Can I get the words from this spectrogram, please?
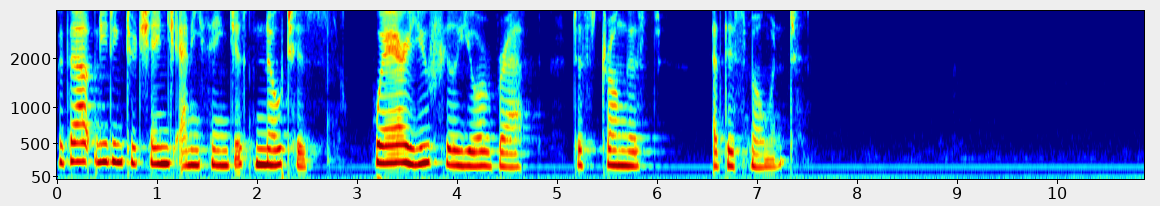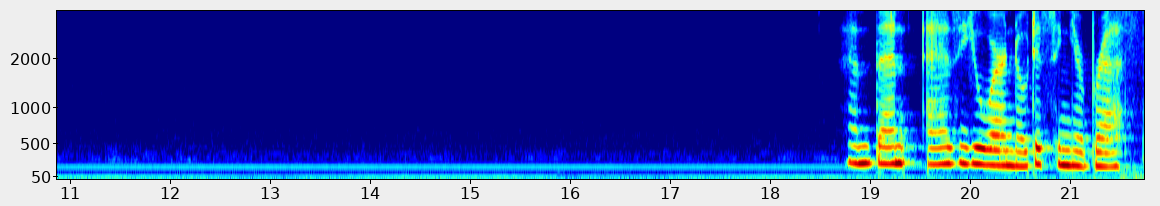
Without needing to change anything, just notice where you feel your breath the strongest at this moment. And then, as you are noticing your breath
